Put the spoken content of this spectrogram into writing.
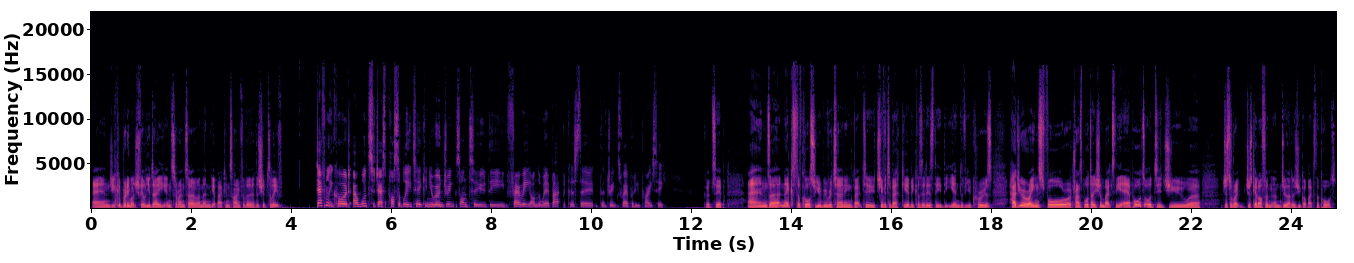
And you could pretty much fill your day in Sorrento and then get back in time for the, the ship to leave? Definitely could. I would suggest possibly taking your own drinks onto the ferry on the way back because the, the drinks were pretty pricey. Good tip. And uh, next, of course, you'll be returning back to Civitavecchia because it is the, the end of your cruise. Had you arranged for transportation back to the airport, or did you uh, just just get off and, and do that as you got back to the port?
